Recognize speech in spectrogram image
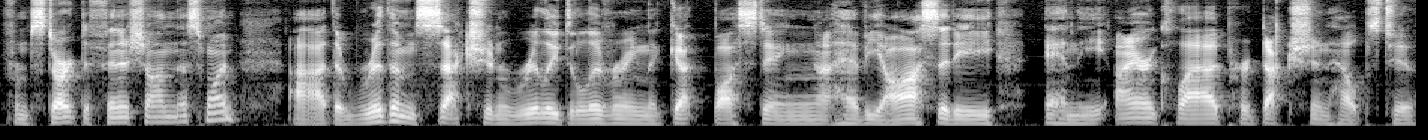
from start to finish on this one. Uh, the rhythm section really delivering the gut busting heaviosity, and the ironclad production helps too.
